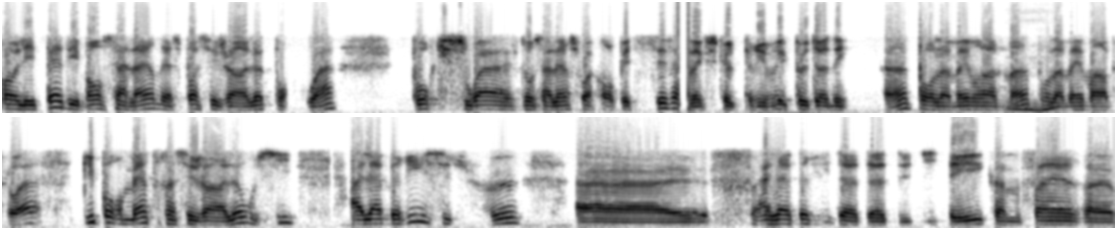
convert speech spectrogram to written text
on les paie des bons salaires, n'est-ce pas, ces gens-là? Pourquoi? Pour qu'ils soient, nos salaires soient compétitifs avec ce que le privé peut donner. Hein, pour le même rendement, pour le même emploi, puis pour mettre ces gens-là aussi à l'abri, si tu veux, euh, à l'abri de, d'idées comme faire euh,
